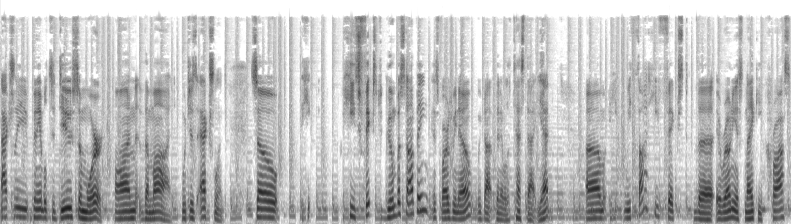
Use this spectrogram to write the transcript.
actually been able to do some work on the mod, which is excellent. So he, he's fixed Goomba stomping, as far as we know. We've not been able to test that yet. Um, he, we thought he fixed the erroneous Nike Cross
